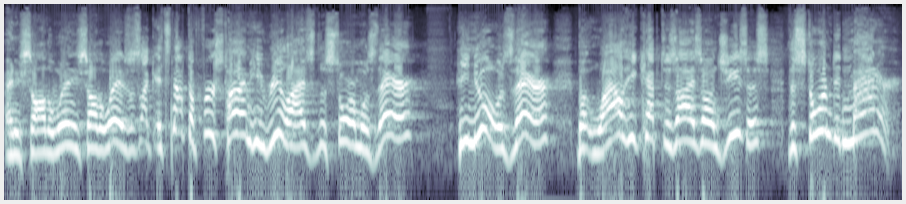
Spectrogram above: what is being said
and he saw the wind, he saw the waves. It's like, it's not the first time he realized the storm was there. He knew it was there, but while he kept his eyes on Jesus, the storm didn't matter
